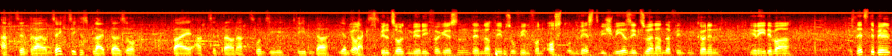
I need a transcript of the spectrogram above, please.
1863. Es bleibt also bei 1883 und sie trieben da ihren ja, Flachs. Das Bild sollten wir nicht vergessen, denn nachdem so viel von Ost und West, wie schwer sie zueinander finden können, die Rede war, das letzte Bild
